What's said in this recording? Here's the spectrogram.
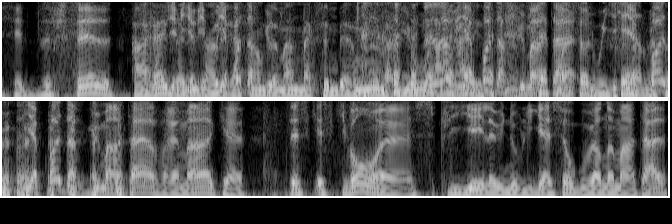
c'est difficile. Arrête Il y a- il y d'aller dans les rassemblements de Maxime Bernier, Mario. Non, il n'y a pas d'argumentaire. Faites-moi ça le Il week-end. n'y a pas d'argumentaire vraiment que. Est-ce, qu'ils vont euh, se plier là, une obligation gouvernementale?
